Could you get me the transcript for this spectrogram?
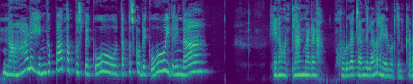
ನಾಳೆ ಹೆಂಗಪ್ಪ ತಪ್ಪಿಸ್ಬೇಕು? ತಪ್ಪಿಸ್ಕೋಬೇಕು ಇದರಿಂದ? ಏನೋ ಒಂದು ಪ್ಲ್ಯಾನ್ ಮಾಡೋಣ. ಹುಡುಗ ಚಂದಿಲ್ಲ ಅಂದ್ರೆ ಹೇಳ್ಬಿಡ್ತೀನಿ. ಕಡ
